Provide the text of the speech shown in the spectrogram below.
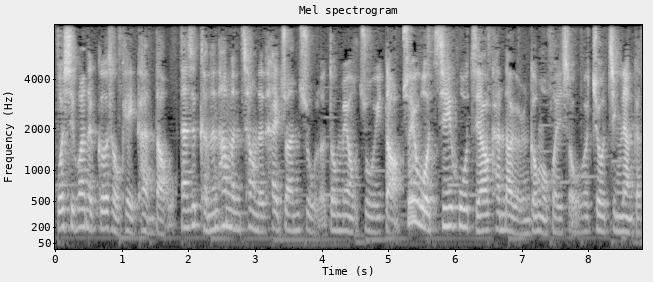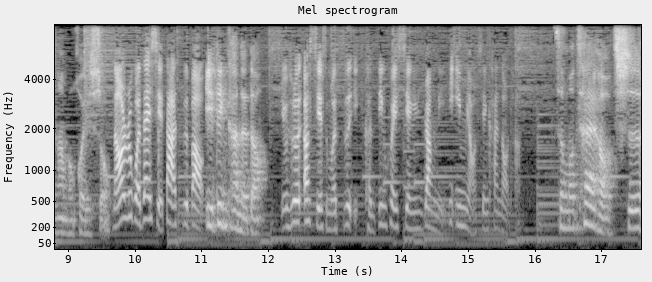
我喜欢的歌手可以看到我，但是可能他们唱的太专注了，都没有注意到，所以我几乎只要看到有人跟我挥手，我就尽量跟他们挥手。然后如果在写大字报，一定看得到。有时候要写什么字，肯定会先让你第一秒先看到它。什么菜好吃？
